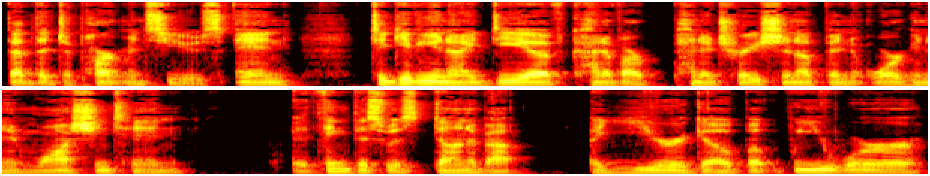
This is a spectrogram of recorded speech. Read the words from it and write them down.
that the departments use. And to give you an idea of kind of our penetration up in Oregon and Washington, I think this was done about a year ago, but we were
